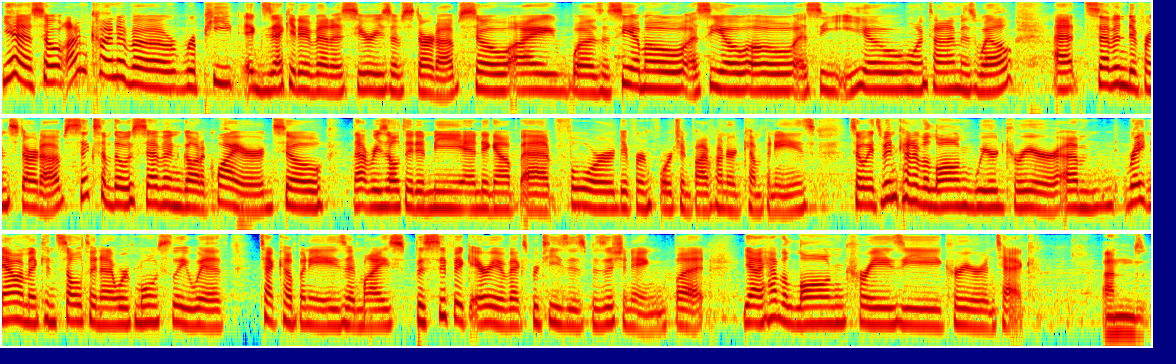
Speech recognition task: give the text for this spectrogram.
Yeah, so I'm kind of a repeat executive at a series of startups. So I was a CMO, a COO, a CEO one time as well at seven different startups. Six of those seven got acquired. So that resulted in me ending up at four different Fortune 500 companies. So it's been kind of a long, weird career. Um, right now, I'm a consultant and I work mostly with tech companies and my specific area of expertise is positioning but yeah i have a long crazy career in tech. And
